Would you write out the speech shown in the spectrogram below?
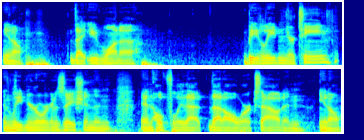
you know, that you'd want to be leading your team and leading your organization, and and hopefully that that all works out. And you know,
